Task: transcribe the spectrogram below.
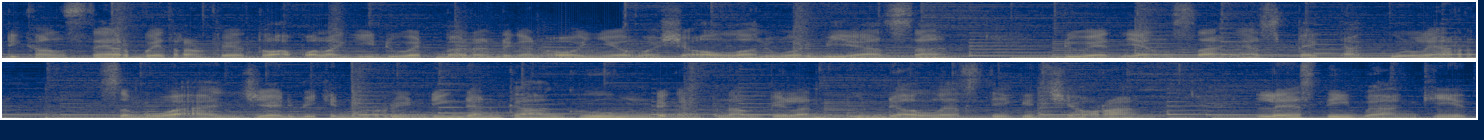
Di konser Betran Veto apalagi duet bareng dengan Onyo Masya Allah luar biasa duet yang sangat spektakuler. Semua aja dibikin merinding dan kagum dengan penampilan Bunda Lesti Kejora. Lesti bangkit,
